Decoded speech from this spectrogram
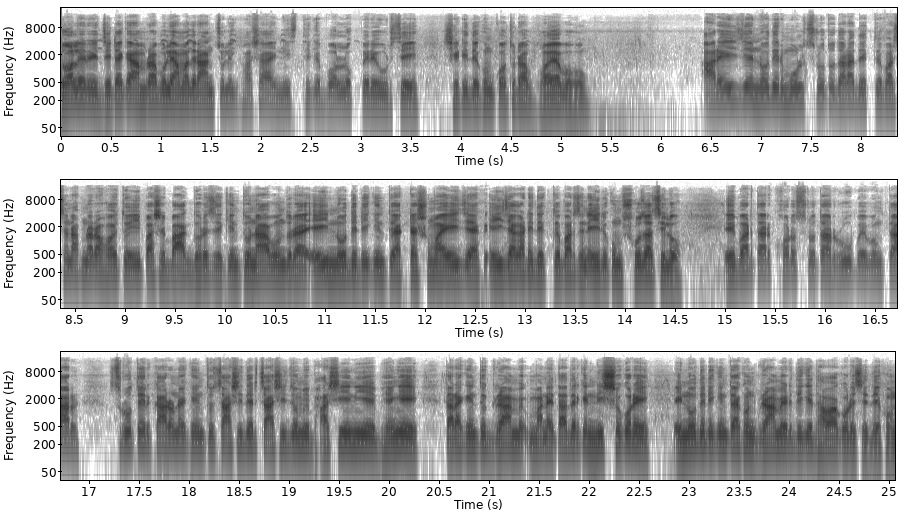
জলের যেটাকে আমরা বলি আমাদের আঞ্চলিক ভাষায় নিচ থেকে বল্লক পেরে উঠছে, সেটি দেখুন কতটা ভয়াবহ। আর এই যে নদীর মূল স্রোত দ্বারা দেখতে পাচ্ছেন আপনারা হয়তো এই পাশে বাঘ ধরেছে, কিন্তু না বন্ধুরা, এই নদীটি কিন্তু একটা সময় এই যে এই জায়গাটি দেখতে পাচ্ছেন, এইরকম সোজা ছিল। এবার তার খরস্রোতার রূপ এবং তার স্রোতের কারণে কিন্তু চাষিদের চাষি জমি ভাসিয়ে নিয়ে ভেঙে তারা কিন্তু গ্রামে মানে তাদেরকে নিঃস্ব করে এই নদীটি কিন্তু এখন গ্রামের দিকে ধাওয়া করেছে, দেখুন।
